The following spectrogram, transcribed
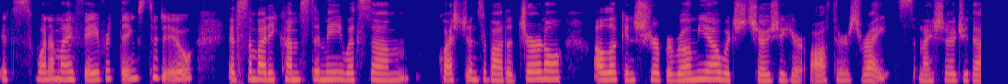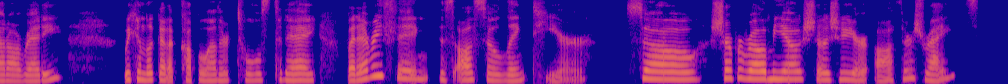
It's one of my favorite things to do. If somebody comes to me with some questions about a journal, I'll look in Sherpa Romeo, which shows you your author's rights. And I showed you that already. We can look at a couple other tools today, but everything is also linked here. So Sherpa Romeo shows you your author's rights.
